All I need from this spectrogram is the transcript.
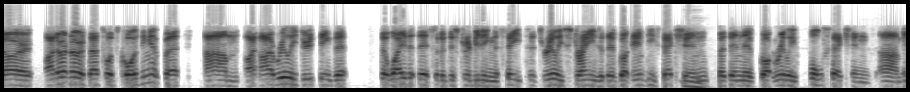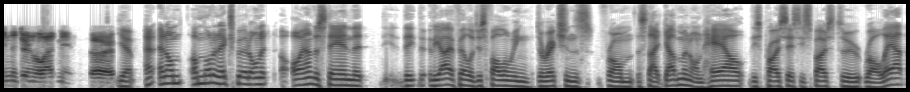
So I don't know if that's what's causing it, but um, I, I really do think that the way that they're sort of distributing the seats, it's really strange that they've got empty sections, but then they've got really full sections um, in the general admin. So Yeah, and, and I'm I'm not an expert on it. I understand that the, the the AFL are just following directions from the state government on how this process is supposed to roll out,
